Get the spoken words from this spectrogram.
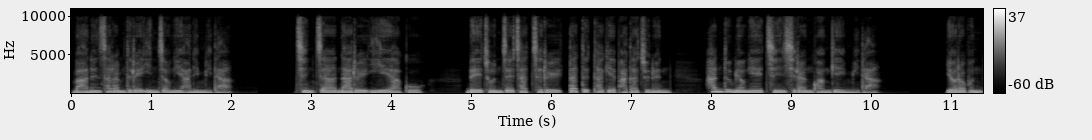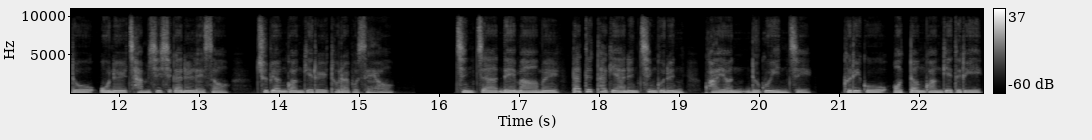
많은 사람들의 인정이 아닙니다. 진짜 나를 이해하고 내 존재 자체를 따뜻하게 받아주는 한두 명의 진실한 관계입니다. 여러분도 오늘 잠시 시간을 내서 주변 관계를 돌아보세요. 진짜 내 마음을 따뜻하게 하는 친구는 과연 누구인지, 그리고 어떤 관계들이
